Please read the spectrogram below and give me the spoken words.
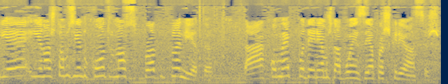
e, é, e nós estamos indo contra o nosso próprio planeta. Tá? Como é que poderíamos dar bom exemplo às crianças?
